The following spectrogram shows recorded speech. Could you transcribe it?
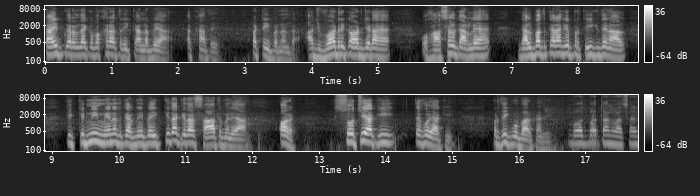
ਟਾਈਪ ਕਰਨ ਦਾ ਇੱਕ ਵੱਖਰਾ ਤਰੀਕਾ ਲੱਭਿਆ ਅੱਖਾਂ ਤੇ ਪੱਟੀ ਬੰਨਣ ਦਾ। ਅੱਜ ਵਰਲਡ ਰਿਕਾਰਡ ਜਿਹੜਾ ਹੈ ਉਹ ਹਾਸਲ ਕਰ ਲਿਆ ਹੈ। ਗੱਲਬਾਤ ਕਰਾਂਗੇ ਪ੍ਰਤੀਕ ਦੇ ਨਾਲ ਕਿ ਕਿੰਨੀ ਮਿਹਨਤ ਕਰਨੀ ਪਈ ਕਿਹਦਾ ਕਿਹਦਾ ਸਾਥ ਮਿਲਿਆ ਔਰ ਸੋਚਿਆ ਕੀ ਤੇ ਹੋਇਆ ਕੀ। ਪ੍ਰਤੀਕ ਮੁਬਾਰਕਾਂ ਜੀ। ਬਹੁਤ ਬਹੁਤ ਧੰਨਵਾਦ ਸਰ।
